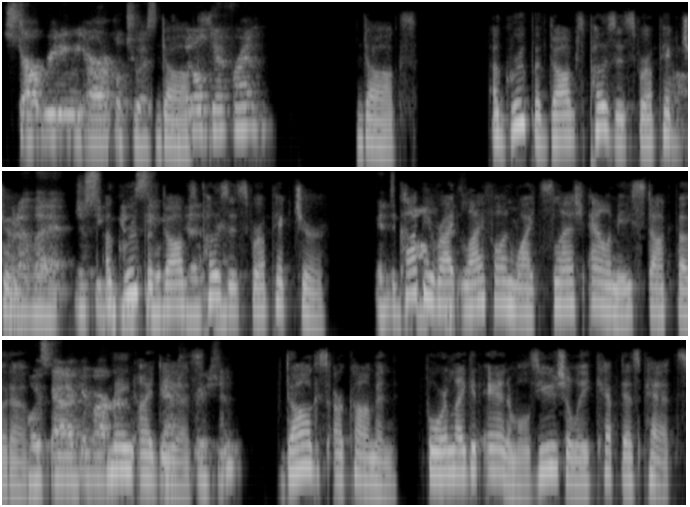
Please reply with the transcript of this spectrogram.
start reading the article to us. A little Dogs. different. Dogs. A group of dogs poses for a picture. let it just so A group of dogs poses for a picture. It Copyright Life on White slash Alamy stock photo. Always gotta give our Main ideas. Dogs are common, four-legged animals usually kept as pets.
